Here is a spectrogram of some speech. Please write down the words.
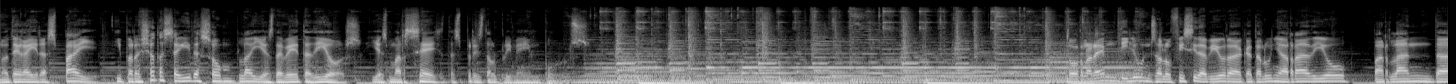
No té gaire espai i per això de seguida s'omple i esdevé tediós i es marceix després del primer impuls. Tornarem dilluns a l'Ofici de Viure de Catalunya Ràdio parlant de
